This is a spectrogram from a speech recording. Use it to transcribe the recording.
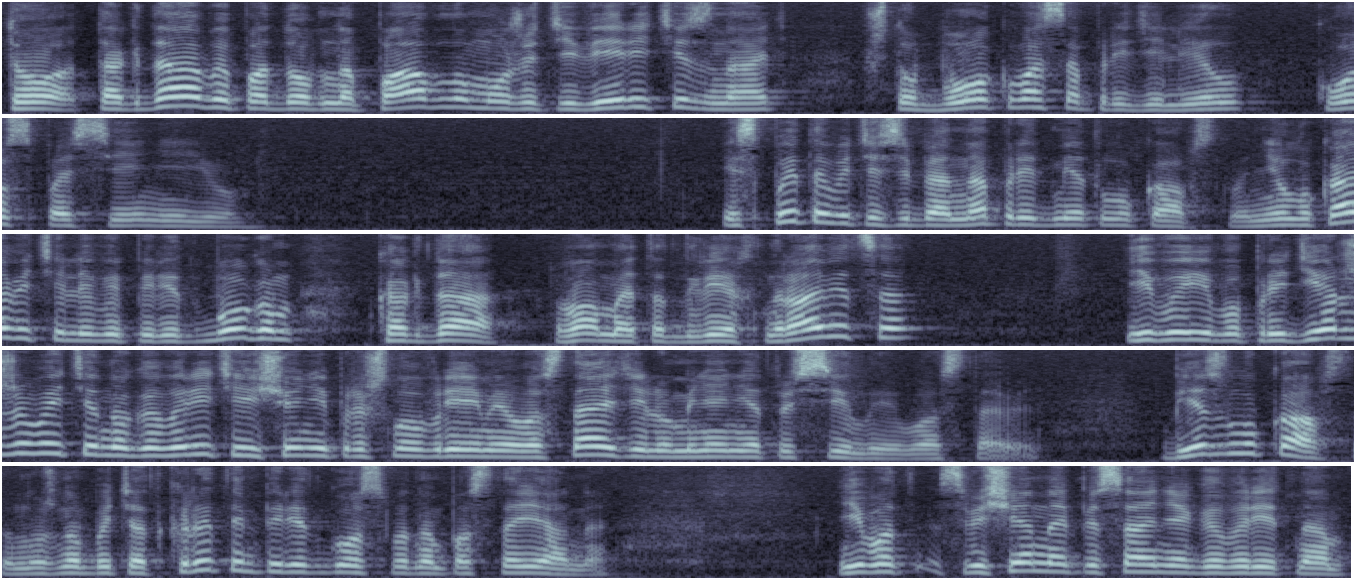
то тогда вы, подобно Павлу, можете верить и знать, что Бог вас определил ко спасению. Испытывайте себя на предмет лукавства. Не лукавите ли вы перед Богом, когда вам этот грех нравится, и вы его придерживаете, но говорите, еще не пришло время его оставить, или у меня нет силы его оставить. Без лукавства. Нужно быть открытым перед Господом постоянно. И вот Священное Писание говорит нам,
